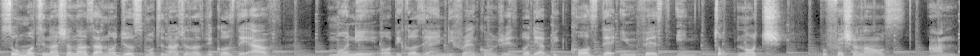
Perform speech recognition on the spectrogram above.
So multinationals are not just multinationals because they have money or because they are in different countries, but they are because they invest in top-notch professionals and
